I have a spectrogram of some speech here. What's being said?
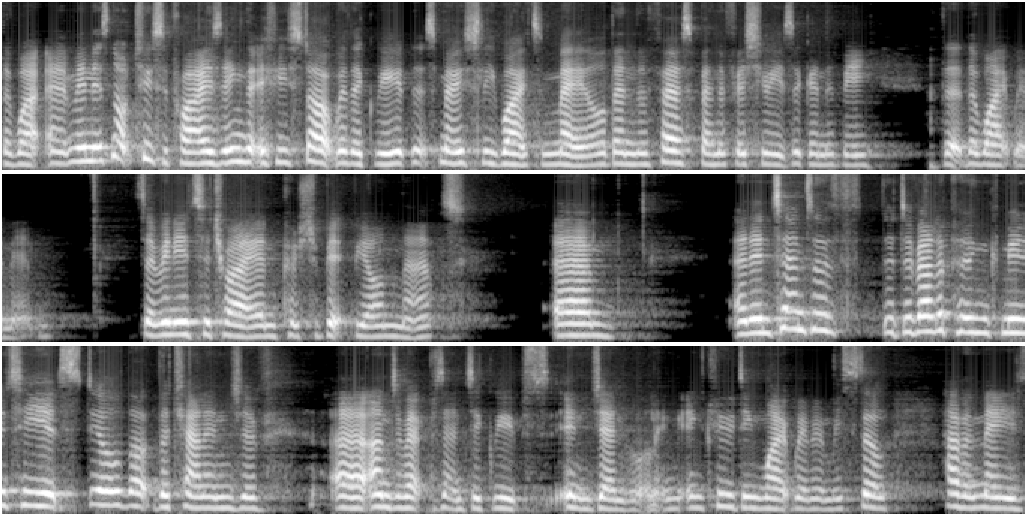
the, white. I mean, it's not too surprising that if you start with a group that's mostly white and male, then the first beneficiaries are going to be the, the white women. So we need to try and push a bit beyond that. Um, and in terms of the developing community, it's still the, the challenge of uh, underrepresented groups in general, in, including white women. We still haven't made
